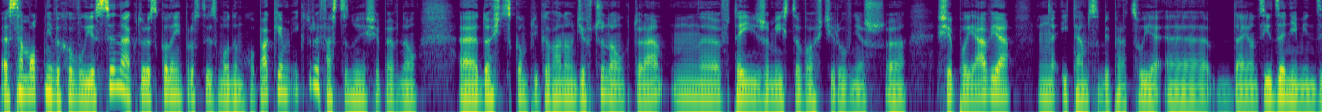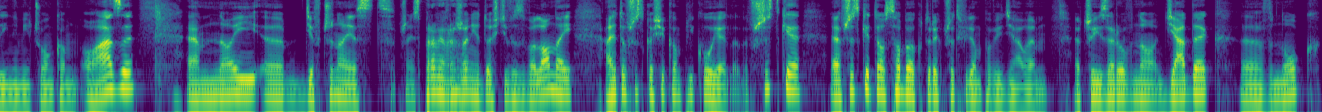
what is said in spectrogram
E, samotnie wychowuje syna, który z kolei po prostu jest młodym chłopakiem i który fascynuje się pewną dość skomplikowaną dziewczyną, która mm, w tejże miejscowości również się pojawia mm, i tam sobie pracuje, dając jedzenie między innymi członkom oazy No i e, dziewczyna jest, przynajmniej sprawia wrażenie dość wyzwolonej, ale to wszystko się komplikuje. Wszystkie, e, wszystkie te osoby, o których przed chwilą powiedziałem, e, czyli zarówno dziadek, wnuk,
